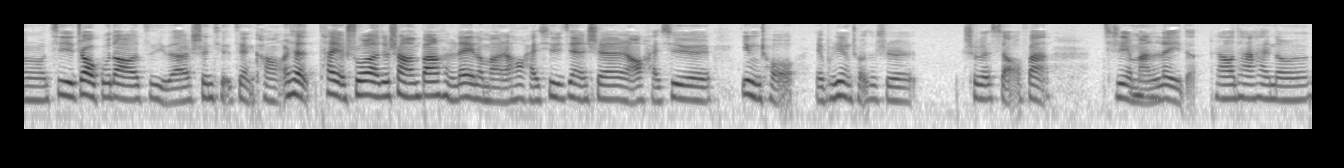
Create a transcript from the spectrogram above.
嗯，既照顾到了自己的身体的健康，而且他也说了，就上完班很累了嘛，然后还去健身，然后还去应酬，也不是应酬，就是吃个小饭，其实也蛮累的。然后他还能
